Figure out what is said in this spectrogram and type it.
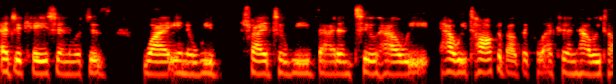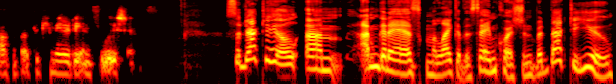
education, which is why you know we've tried to weave that into how we how we talk about the collection and how we talk about the community and solutions. So, Dr. Hill, um, I'm going to ask Malika the same question, but back to you.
